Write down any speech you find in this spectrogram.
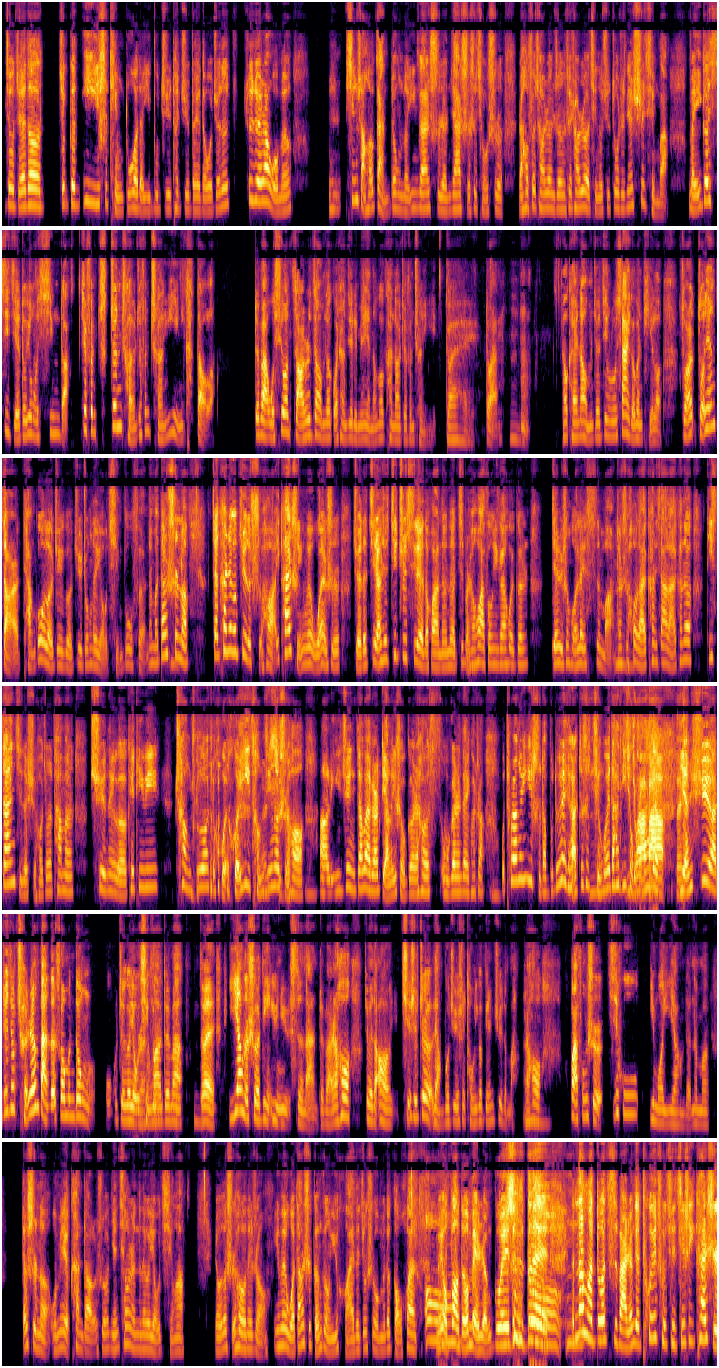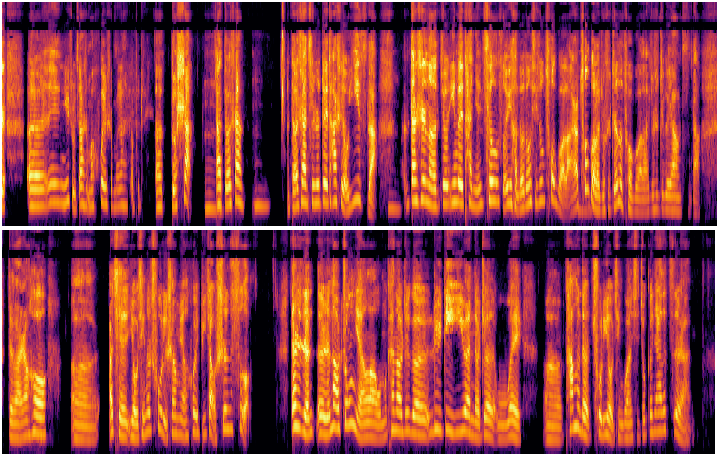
就觉得这个意义是挺多的，一部剧它具备的。我觉得最最让我们嗯欣赏和感动的，应该是人家实事求是，然后非常认真、非常热情的去做这件事情吧。每一个细节都用了心的，这份真诚、这份诚意，你看到了。对吧？我希望早日在我们的国产剧里面也能够看到这份诚意。对对，嗯嗯。OK，那我们就进入下一个问题了。昨昨天早儿谈过了这个剧中的友情部分，那么但是呢，在看这个剧的时候啊，一开始因为我也是觉得，既然是机智系列的话呢，那基本上画风应该会跟《监狱生活》类似嘛。但是后来看下来，看到第三集的时候，就是他们去那个 KTV。唱歌就回 回忆曾经的时候啊，李翊俊在外边点了一首歌，然后五个人在一块唱，我突然就意识到不对呀，这是请回答一九八八的延续啊，这就成人版的双门洞这个友情嘛，对吗？对，一样的设定，一女四男，对吧？然后就觉得哦，其实这两部剧是同一个编剧的嘛，然后画风是几乎一模一样的，那么但是呢，我们也看到了说年轻人的那个友情啊。有的时候那种，因为我当时耿耿于怀的就是我们的狗焕没有抱得美人归，对不对？那么多次把人给推出去，其实一开始，呃，女主叫什么慧什么来着？不对，呃，德善，嗯啊，德善，嗯，德善其实对他是有意思的，嗯，但是呢，就因为太年轻，所以很多东西就错过了，而错过了就是真的错过了，就是这个样子的，对吧？然后，呃，而且友情的处理上面会比较生涩。但是人呃人到中年了，我们看到这个绿地医院的这五位，呃他们的处理友情关系就更加的自然，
